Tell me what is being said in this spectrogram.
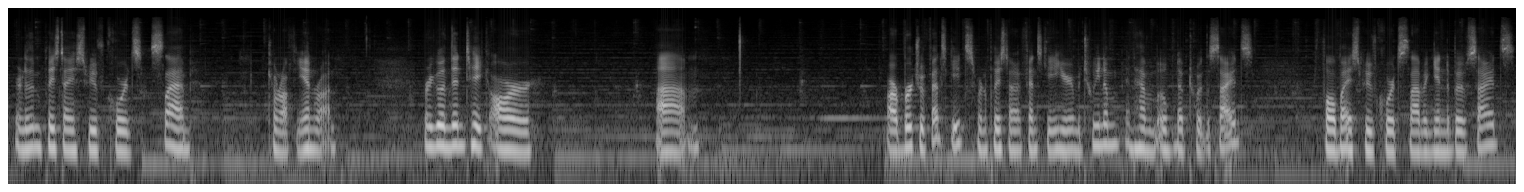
We're going to then place down a smooth quartz slab coming off the end rod. We're going to go then take our um, our birchwood fence gates. We're going to place down a fence gate here in between them and have them open up toward the sides. Followed by a smooth quartz slab again to both sides.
